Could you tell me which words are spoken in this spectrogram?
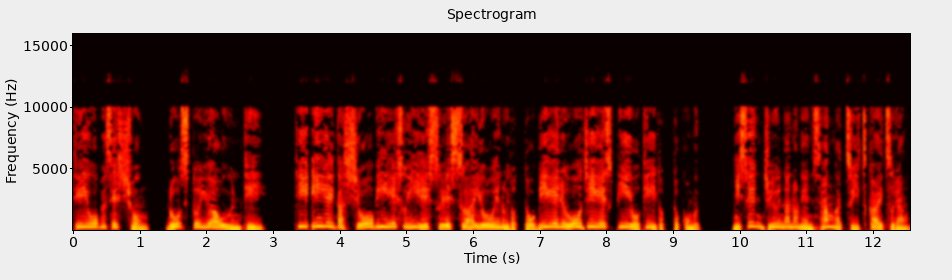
Tea Obsession。Roast Your Own Tea。tea-obsession.blogspot.com。2017年3月5日閲覧。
